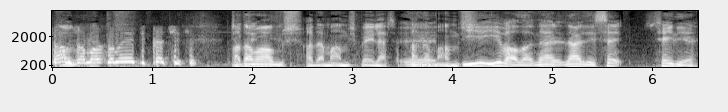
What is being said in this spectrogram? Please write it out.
Tam Al- zamanlamaya dikkat çekin. adam almış. Adam almış beyler. Ee, Adam almış. İyi iyi valla Ner- neredeyse şey diye.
